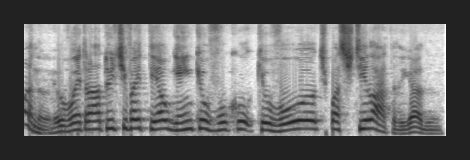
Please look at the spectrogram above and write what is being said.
mano, eu vou entrar na Twitch e vai ter alguém que eu vou, que eu vou tipo, assistir lá, tá ligado?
